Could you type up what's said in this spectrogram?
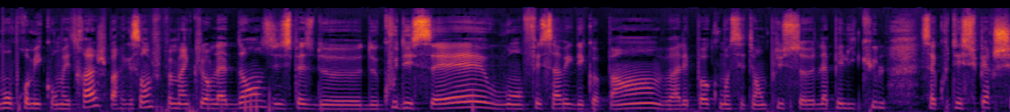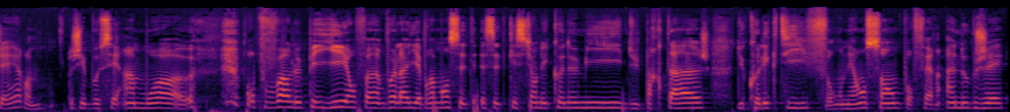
Mon premier court métrage, par exemple, je peux m'inclure là-dedans, une espèce de, coup d'essai où on fait ça avec des copains. À l'époque, moi, c'était en plus euh, de la pellicule, ça coûtait super cher. J'ai bossé un mois euh, pour pouvoir le payer. Enfin, voilà, il y a vraiment cette, question de l'économie, du partage, du collectif. On est ensemble pour faire un objet.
